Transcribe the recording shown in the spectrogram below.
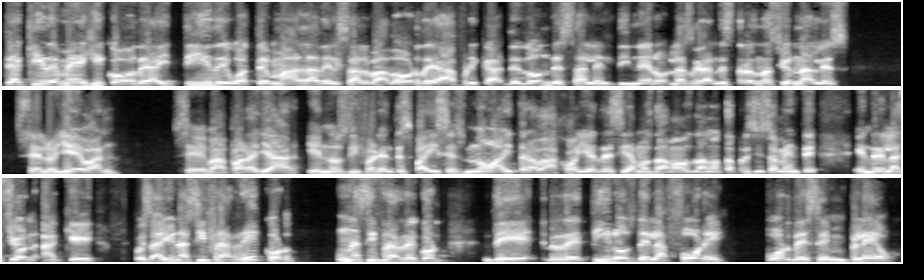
De aquí, de México, de Haití, de Guatemala, de El Salvador, de África. ¿De dónde sale el dinero? Las grandes transnacionales se lo llevan, se va para allá y en los diferentes países no hay trabajo. Ayer decíamos, dábamos la nota precisamente en relación a que pues hay una cifra récord, una cifra récord de retiros de la FORE por desempleo,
